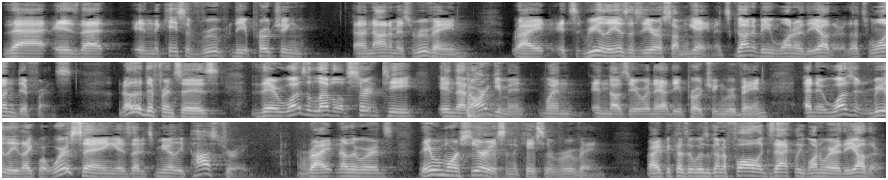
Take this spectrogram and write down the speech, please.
that, is that in the case of the approaching anonymous Ruvain, right? It really is a zero sum game. It's going to be one or the other. That's one difference. Another difference is there was a level of certainty in that argument when in Nazir when they had the approaching Ruvain, and it wasn't really like what we're saying is that it's merely posturing, right? In other words, they were more serious in the case of Ruvain, right? Because it was going to fall exactly one way or the other.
